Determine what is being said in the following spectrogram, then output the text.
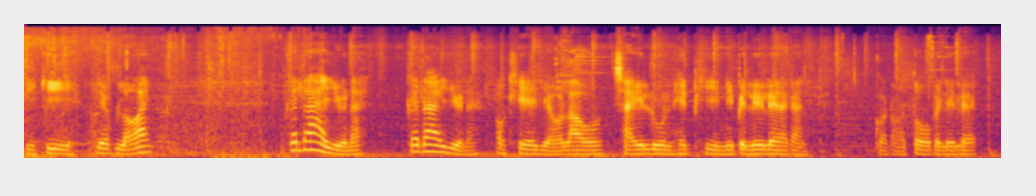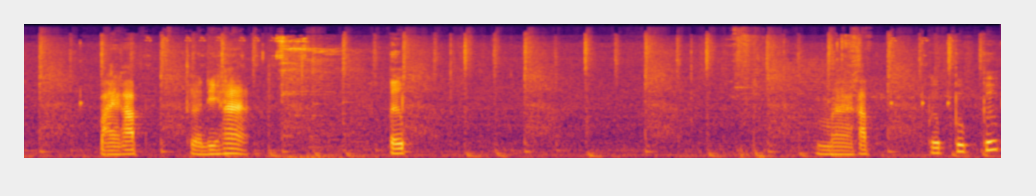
กีกี้เรียบร้อย ก็ได้อยู่นะ ก็ได้อยู่นะ โอเค เดี๋ยวเราใช้รูน HP นี้ไปเรื่อยๆแล้วกัน กดออโต้ไปเรื่อยๆ ไปครับ เทิร์นที่ห้าปึ๊บ มาครับ ปึ๊บปึ๊บปึ๊บ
